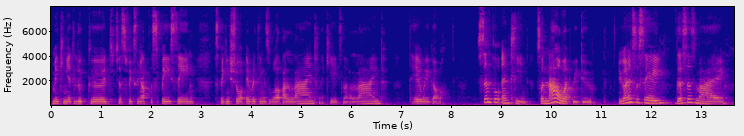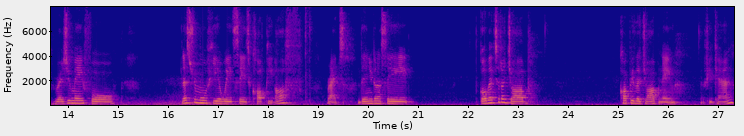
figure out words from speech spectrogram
making it look good just fixing up the spacing just making sure everything is well aligned like here it's not aligned. There we go. Simple and clean. So now what we do you're going to say this is my resume for let's remove here where it says copy off. Right. Then you're gonna say go back to the job. Copy the job name if you can.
